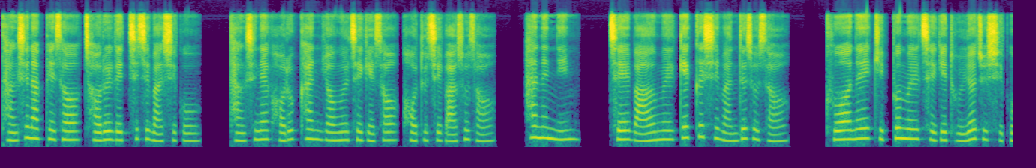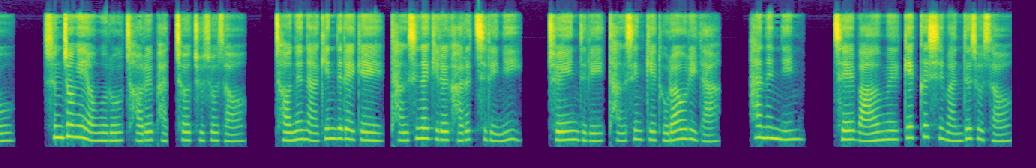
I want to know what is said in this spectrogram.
당신 앞에서 저를 내치지 마시고 당신의 거룩한 영을 제게서 거두지 마소서. 하느님, 제 마음을 깨끗이 만드소서. 구원의 기쁨을 제게 돌려주시고 순종의 영으로 저를 바쳐 주소서. 저는 악인들에게 당신의 길을 가르치리니 죄인들이 당신께 돌아오리다. 하느님, 제 마음을 깨끗이 만드소서.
